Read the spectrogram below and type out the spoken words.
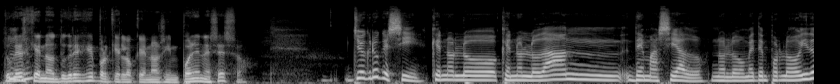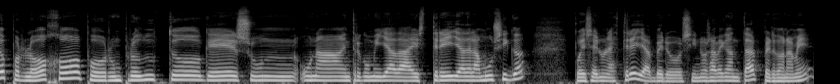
¿Tú crees que no? ¿Tú crees que porque lo que nos imponen es eso? Yo creo que sí, que nos lo, que nos lo dan demasiado. Nos lo meten por los oídos, por los ojos, por un producto que es un- una entrecomillada estrella de la música. Puede ser una estrella, pero si no sabe cantar, perdóname,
